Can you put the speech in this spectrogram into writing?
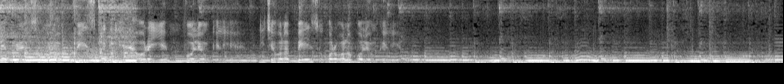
ये फ्रेंड्स हमारा बेस के लिए है और ये वॉल्यूम के लिए है। नीचे वाला बेस ऊपर वाला वॉल्यूम के लिए। Thank you.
